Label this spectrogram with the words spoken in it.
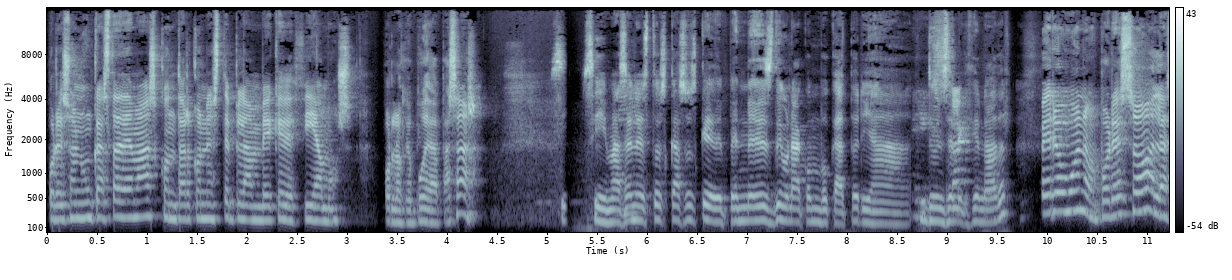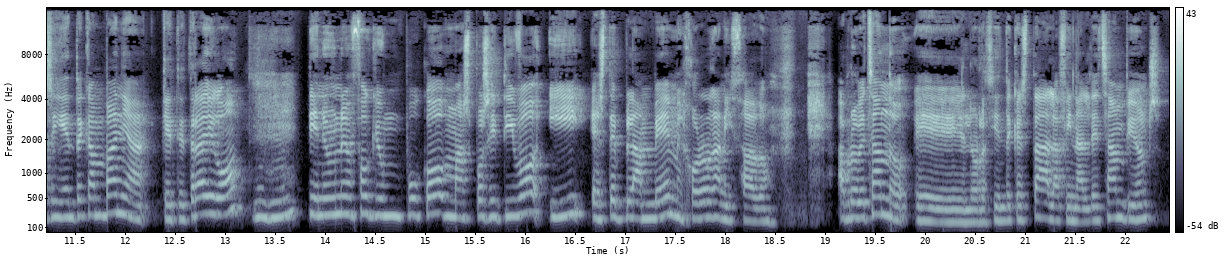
Por eso nunca está de más contar con este plan B que decíamos, por lo que pueda pasar. Sí, más en estos casos que dependes de una convocatoria de un seleccionador. Pero bueno, por eso la siguiente campaña que te traigo tiene un enfoque un poco más positivo y este plan B mejor organizado. Aprovechando eh, lo reciente que está la final de Champions,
